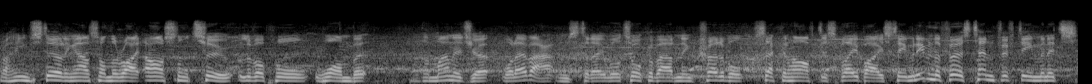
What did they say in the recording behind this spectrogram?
Raheem Sterling out on the right. Arsenal 2, Liverpool 1. But the manager, whatever happens today, will talk about an incredible second half display by his team. And even the first 10 15 minutes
